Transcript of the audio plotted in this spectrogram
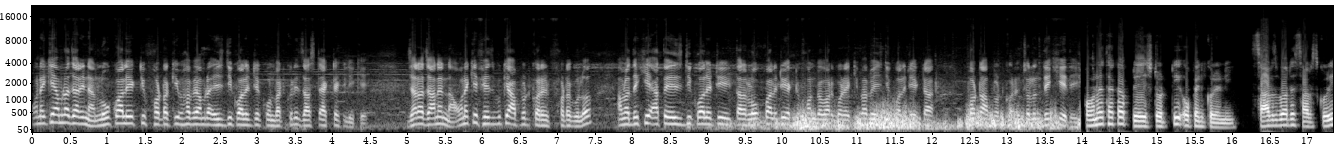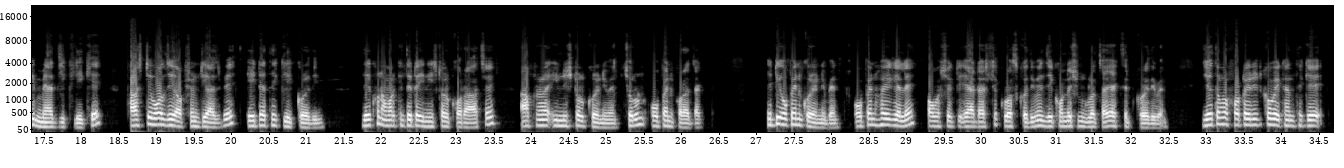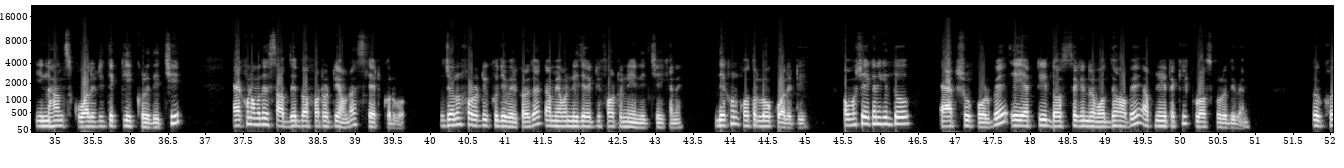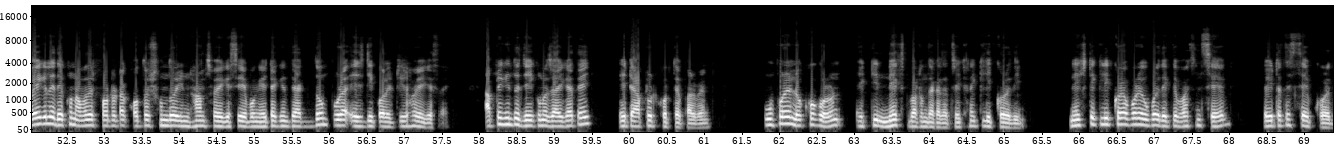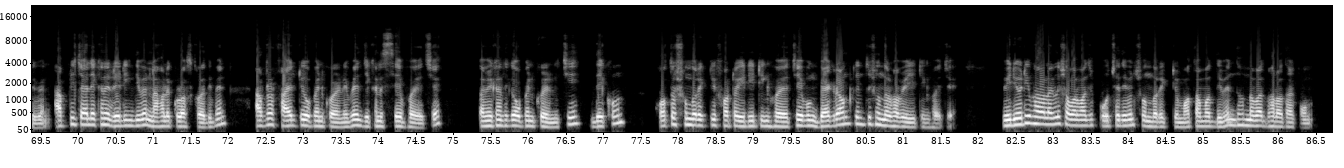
অনেকেই আমরা জানি না লো কোয়ালিটি একটি ফটো কীভাবে আমরা এইচডি কোয়ালিটি কনভার্ট করি জাস্ট একটা ক্লিকে যারা জানেন না অনেকে ফেসবুকে আপলোড করেন ফটোগুলো আমরা দেখি এত এইচডি কোয়ালিটি তারা লো কোয়ালিটি একটা ফোন ব্যবহার করে, কীভাবে এইচডি কোয়ালিটি একটা ফটো আপলোড করে চলুন দেখিয়ে দিই। ফোনে থাকা প্লে স্টোরটি ওপেন করে নিই। সার্চ বারে সার্চ করি ম্যাজিক লিখে ফার্স্ট অফ অল যে অপশনটি আসবে, এইটাতে ক্লিক করে দিন। দেখুন, আমার কিন্তু এটা ইনস্টল করা আছে। আপনারা ইনস্টল করে নেবেন। চলুন ওপেন করা যাক। এটি ওপেন করে নেবেন। ওপেন হয়ে গেলে অবশ্যই একটি অ্যাড আসলে ক্লোজ করে দিবেন, যে কন্ডিশনগুলো চাই অ্যাকসেপ্ট করে দিবেন। যেহেতু আমরা ফটো এডিট করব, এখান থেকে ইনহান্স কোয়ালিটিতে ক্লিক করে দিচ্ছি। এখন আমাদের সাবজেক্ট বা ফটোটি আমরা সিলেক্ট করব। চলুন ফটোটি খুঁজে বের করা যাক। আমি আমার নিজের একটি ফটো নিয়ে নিচ্ছি এখানে। দেখুন কত লো কোয়ালিটি অবশ্যই এখানে কিন্তু অ্যাড শো করবে। এই অ্যাডটি দশ সেকেন্ডের মধ্যে হবে। আপনি এটাকে ক্লোজ করে দিবেন। তো হয়ে গেলে দেখুন আমাদের ফটোটা কত সুন্দর ইনহান্স হয়ে গেছে এবং এটা কিন্তু একদম পুরো এইচডি কোয়ালিটির হয়ে গেছে। আপনি কিন্তু যে কোনো জায়গাতেই এটা আপলোড করতে পারবেন। উপরে লক্ষ্য করুন, একটি নেক্সট বাটন দেখা যাচ্ছে, এখানে ক্লিক করে দিন। নেক্সটে ক্লিক করার পরে উপরে দেখতে পাচ্ছেন সেভ তো এটাতে সেভ করে দিবেন। আপনি চাইলে এখানে রেডিং দিবেন, না হলে ক্লোজ করে দিবেন। আপনার ফাইলটি ওপেন করে নেবেন, যেখানে সেভ হয়েছে। তো আমি এখান থেকে ওপেন করে নিচ্ছি। দেখুন কত সুন্দর একটি ফটো এডিটিং হয়েছে এবং ব্যাকগ্রাউন্ড কিন্তু সুন্দরভাবে এডিটিং হয়েছে। ভিডিওটি ভালো লাগলে সবার মাঝে পৌঁছে দিবেন, সুন্দর একটি মতামত দিবেন। ধন্যবাদ, ভালো থাকুন।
